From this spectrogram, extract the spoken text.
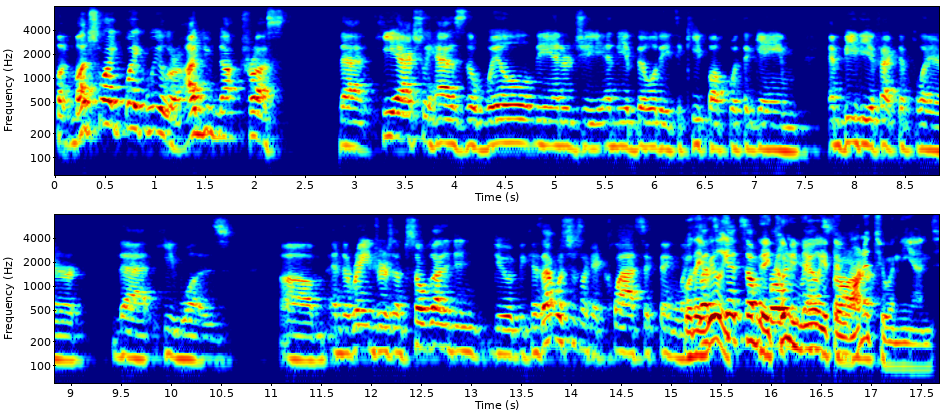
But much like Blake Wheeler, I do not trust that he actually has the will, the energy, and the ability to keep up with the game and be the effective player that he was. Um, and the Rangers, I'm so glad they didn't do it because that was just like a classic thing. Like, well, they really they couldn't really if they wanted to in the end.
